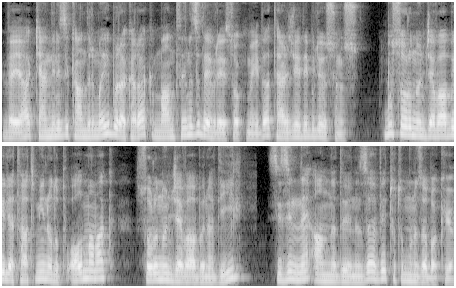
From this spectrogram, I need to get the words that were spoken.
Veya kendinizi kandırmayı bırakarak mantığınızı devreye sokmayı da tercih edebiliyorsunuz. Bu sorunun cevabıyla tatmin olup olmamak sorunun cevabına değil sizin ne anladığınıza ve tutumunuza bakıyor.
